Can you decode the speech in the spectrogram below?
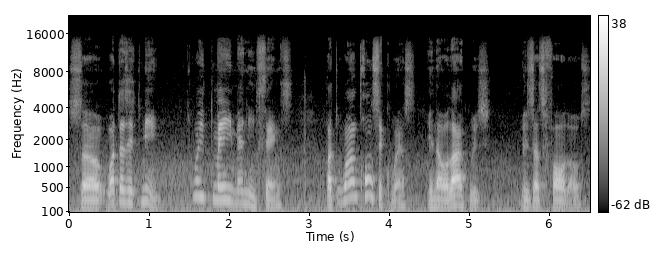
So what does it mean? May mean many things, but one consequence in our language is as follows.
